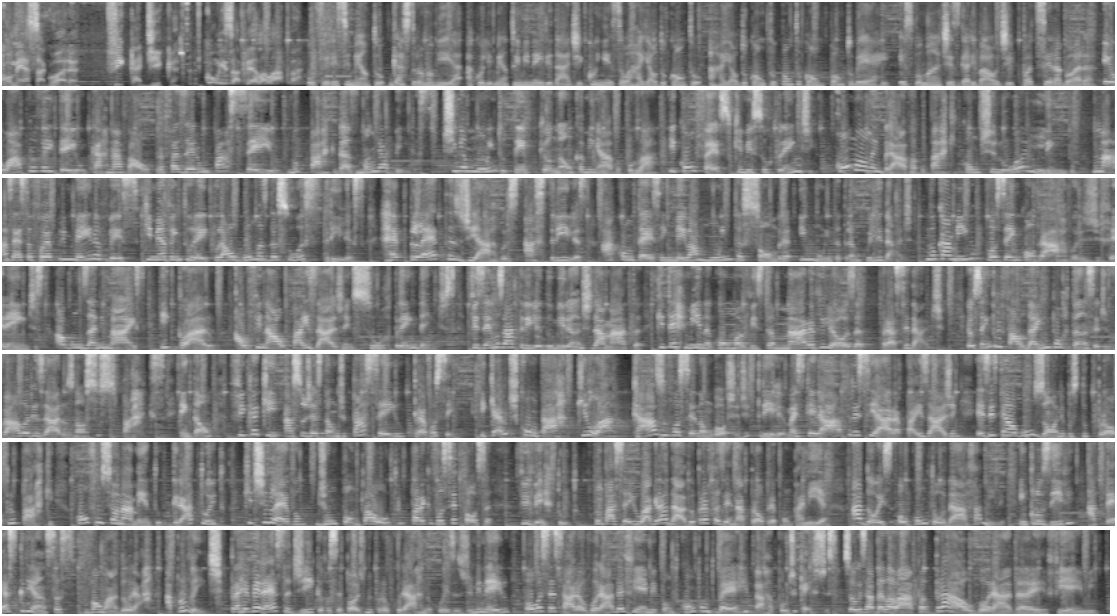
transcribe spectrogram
Começa agora, fica a dica, com Isabela Lapa. Oferecimento, gastronomia, acolhimento e mineiridade. Conheça o Arraial do Conto, arraialdoconto.com.br. Espumantes Garibaldi, pode ser agora. Eu aproveitei o carnaval para fazer um passeio no Parque das Mangabeiras. Tinha muito tempo que eu não caminhava por lá e confesso que me surpreendi. Como eu lembrava, o parque continua lindo, mas essa foi a primeira vez que me aventurei por algumas das suas trilhas. Repletas de árvores, as trilhas acontecem em meio a muita sombra e muita tranquilidade. No caminho, você encontra árvores diferentes, alguns animais e, claro, ao final, paisagens surpreendentes. Fizemos a trilha do Mirante da Mata, que termina com uma vista maravilhosa para a cidade. Eu sempre falo da importância de valorizar os nossos parques. Então, fica aqui a sugestão de passeio para você. E quero te contar que lá, caso você não goste de trilha, mas queira apreciar a paisagem, existem alguns ônibus do próprio parque com funcionamento gratuito que te levam de um ponto a outro para que você possa viver tudo. Um passeio agradável para fazer na própria companhia, a dois ou com toda a família. Inclusive, até as crianças vão adorar. Aproveite! Para rever essa dica, você pode me procurar no Coisas de Mineiro ou acessar alvoradafm.com.br barra podcasts. Sou Isabela Lapa para Alvorada FM.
